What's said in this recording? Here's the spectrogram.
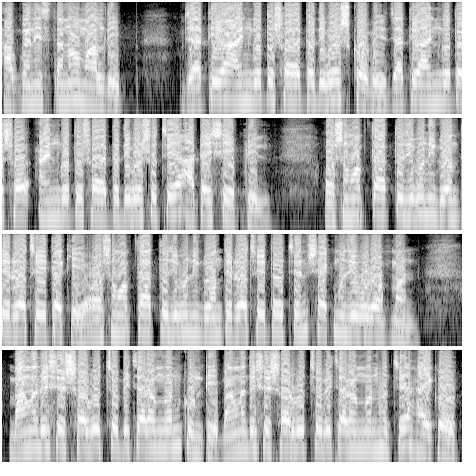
আফগানিস্তান ও মালদ্বীপ জাতীয় আইনগত সহায়তা দিবস কবে? জাতীয় আইনগত আইনগত সহায়তা দিবস হচ্ছে আঠাইশে এপ্রিল। অসমাপ্ত আত্মজীবনী গ্রন্থের রচয়িতা কে? অসমাপ্ত আত্মজীবনী গ্রন্থের রচয়িতা হচ্ছেন শেখ মুজিবুর রহমান। বাংলাদেশের সর্বোচ্চ বিচারাঙ্গন কোনটি? বাংলাদেশের সর্বোচ্চ বিচারাঙ্গন হচ্ছে হাইকোর্ট।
